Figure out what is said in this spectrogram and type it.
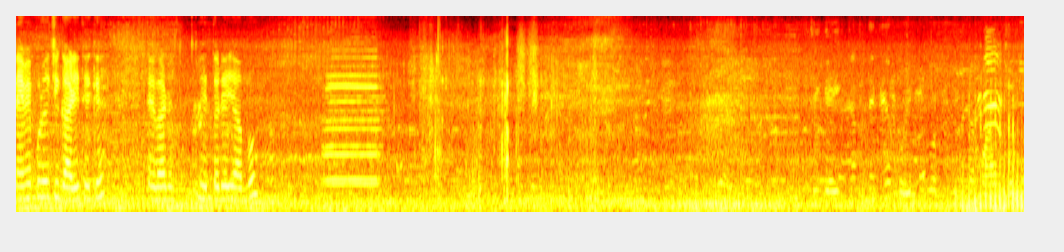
নেমে পড়েছি গাড়ি থেকে। এবার ভেতরে যাব। এইখান থেকে জন্য।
